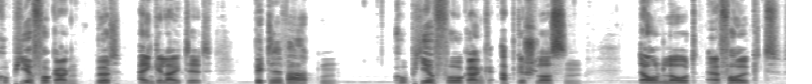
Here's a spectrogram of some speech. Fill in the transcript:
Kopiervorgang wird eingeleitet. Bitte warten. Kopiervorgang abgeschlossen. Download erfolgt.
